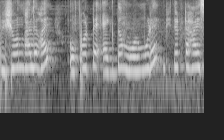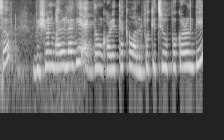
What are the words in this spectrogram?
ভীষণ ভালো হয়, উপরটা একদম মুড়মুড়ে, ভিতরটা হয় সফট ভীষণ ভালো লাগে একদম ঘরে থাকা অল্প কিছু উপকরণ দিয়ে।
